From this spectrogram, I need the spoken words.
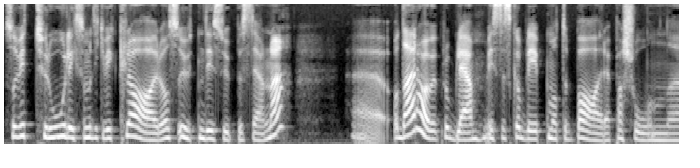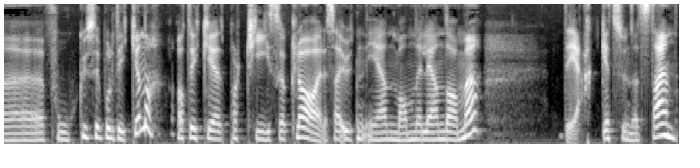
Så vi tror liksom at ikke vi ikke klarer oss uten de superstjernene. Eh, og der har vi et problem, hvis det skal bli på en måte bare personfokus i politikken. Da. At ikke et parti skal klare seg uten én mann eller én dame. Det er ikke et sunnhetstegn.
